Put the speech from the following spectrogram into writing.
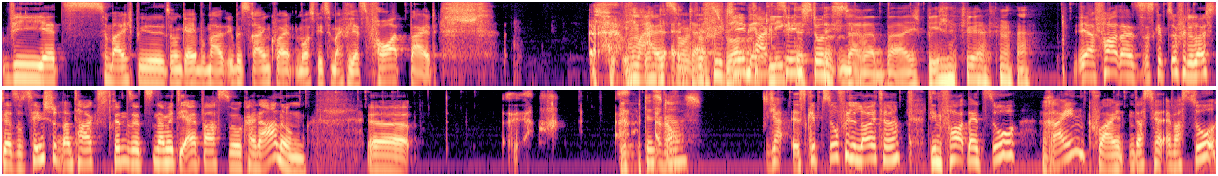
wie jetzt zum Beispiel so ein Game, wo man halt übelst reingrinden muss, wie zum Beispiel jetzt Fortnite. Ich, ich halt so gefühlt jeden Tag League 10 Stunden. Beispiel für. ja, fort, also es gibt so viele Leute, die da so 10 Stunden am Tag drin sitzen, damit die einfach so, keine Ahnung, äh, Gibt es einfach- das? ja, es gibt so viele Leute, die in Fortnite so reingrinden, dass die halt einfach so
